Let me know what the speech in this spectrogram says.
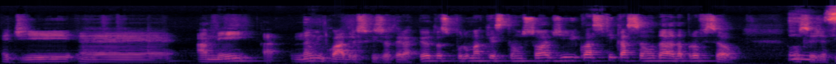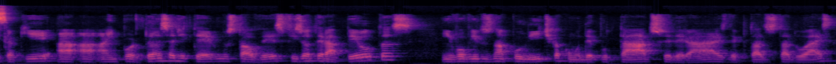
é de é, a MEI não enquadra os fisioterapeutas por uma questão só de classificação da, da profissão. Isso. Ou seja, fica aqui a, a, a, importância de termos, talvez, fisioterapeutas envolvidos na política, como deputados federais, deputados estaduais,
